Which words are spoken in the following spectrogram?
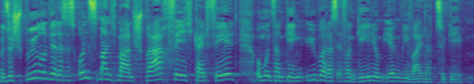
Und so spüren wir, dass es uns manchmal an Sprachfähigkeit fehlt, um unserem Gegenüber das Evangelium irgendwie weiterzugeben.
